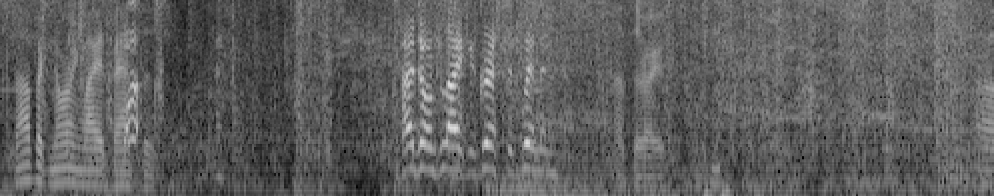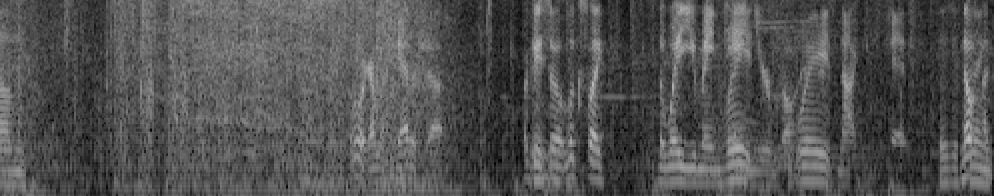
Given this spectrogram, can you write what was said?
Stop ignoring my advances. What? I don't like aggressive women. That's alright. um, Oh, I got my scatter shot. Okay, so it looks like the way you maintain Wait, your bonus wait. is not hit. there's a No, thing.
